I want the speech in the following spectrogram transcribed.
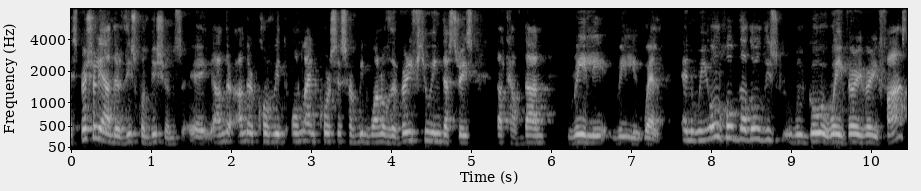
especially under these conditions, uh, under, under COVID, online courses have been one of the very few industries that have done really, really well. And we all hope that all this will go away very, very fast.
